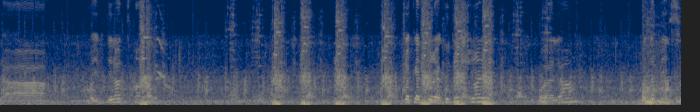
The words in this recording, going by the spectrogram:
là. On va éviter l'autre. Tu as qu'à tirer à côté. Voilà. On va taper ici.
